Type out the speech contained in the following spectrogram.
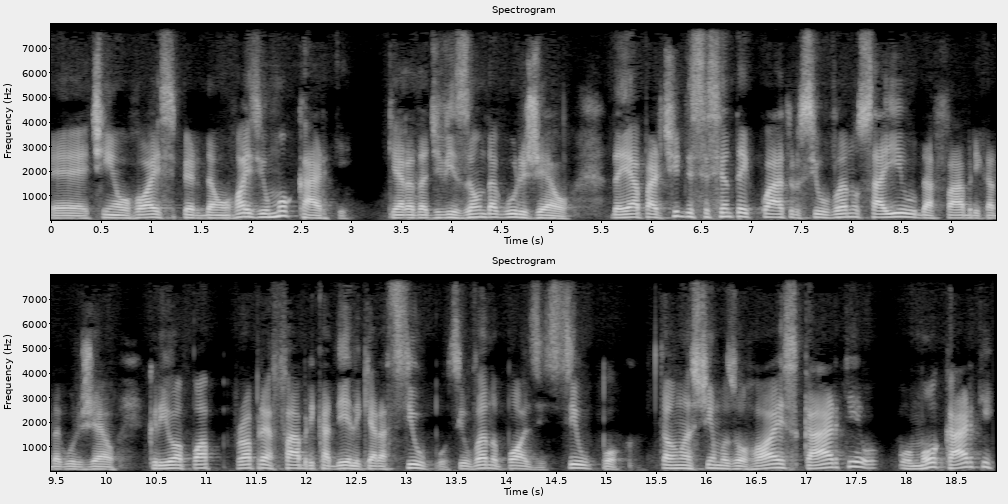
é, tinha o Royce, perdão, o Royce e o Mocart, que era da divisão da Gurgel. Daí, a partir de 64, Silvano saiu da fábrica da Gurgel, criou a própria fábrica dele, que era Silpo, Silvano Pose, Silpo. Então, nós tínhamos o Royce Kart, o Mocart,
